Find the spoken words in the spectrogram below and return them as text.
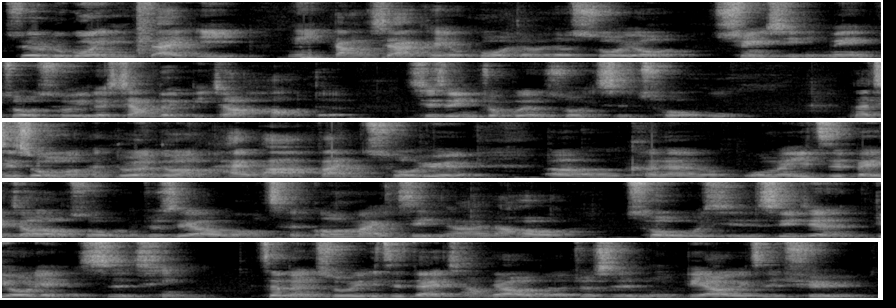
所以，如果你在以你当下可以获得的所有讯息里面做出一个相对比较好的，其实你就不能说你是错误。那其实我们很多人都很害怕犯错，因为呃，可能我们一直被教导说我们就是要往成功迈进啊，然后错误其实是一件很丢脸的事情。这本书一直在强调的就是你不要一直去。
